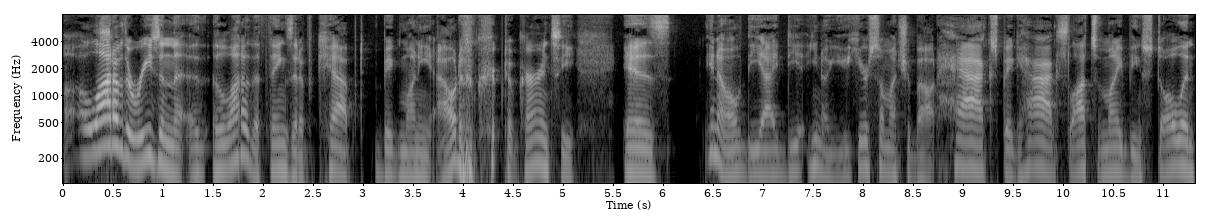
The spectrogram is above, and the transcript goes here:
a lot of the reason that a lot of the things that have kept big money out of cryptocurrency is you know the idea you know you hear so much about hacks big hacks lots of money being stolen.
